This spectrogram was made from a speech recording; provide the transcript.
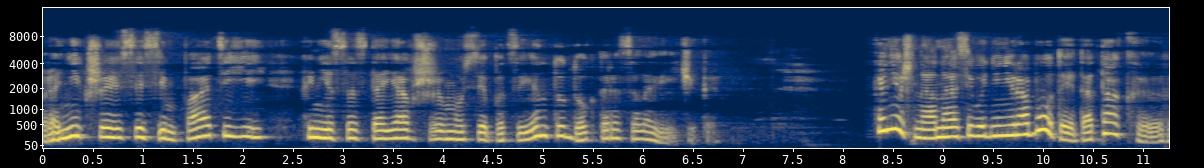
проникшаяся симпатией к несостоявшемуся пациенту доктора Соловейчика. Конечно, она сегодня не работает, а так э,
